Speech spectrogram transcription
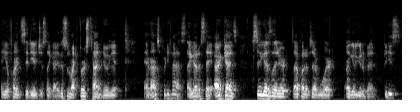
And you'll find Cydia just like I did. This was my first time doing it, and that was pretty fast. I gotta say. Alright, guys. See you guys later. It's iPod everywhere. I'm gonna go to bed. Peace.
